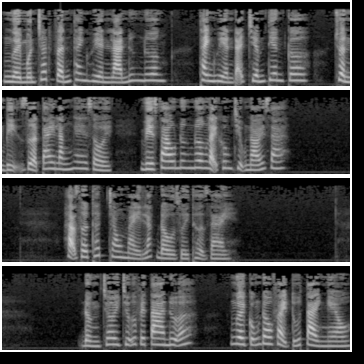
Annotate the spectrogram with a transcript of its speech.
Người muốn chất vấn Thanh Huyền là nương nương. Thanh Huyền đã chiếm tiên cơ, chuẩn bị rửa tay lắng nghe rồi. Vì sao nương nương lại không chịu nói ra? Hạ sơ thất trao mày lắc đầu rồi thở dài. Đừng chơi chữ với ta nữa. Ngươi cũng đâu phải tú tài nghèo.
